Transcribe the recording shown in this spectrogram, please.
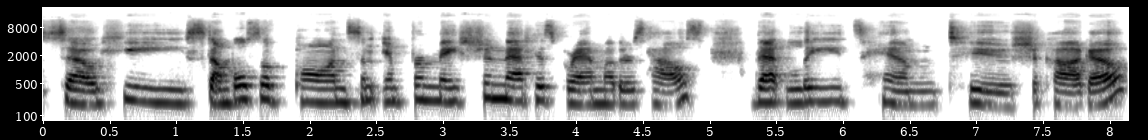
so he stumbles upon some information at his grandmother's house that leads him to Chicago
